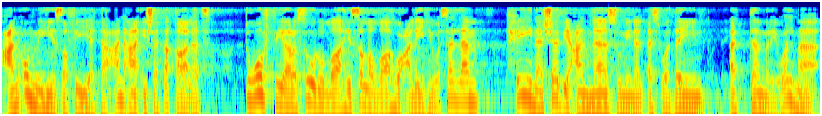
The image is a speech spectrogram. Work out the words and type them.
عن أمه صفية عن عائشة قالت توفي رسول الله صلى الله عليه وسلم حين شبع الناس من الأسودين التمر والماء.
